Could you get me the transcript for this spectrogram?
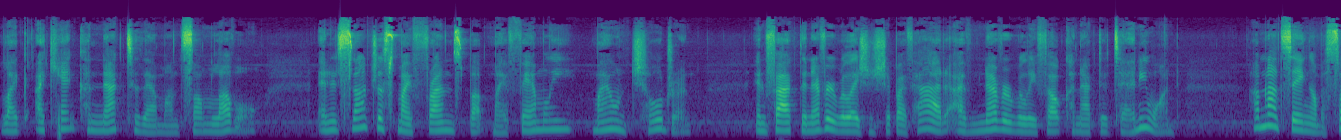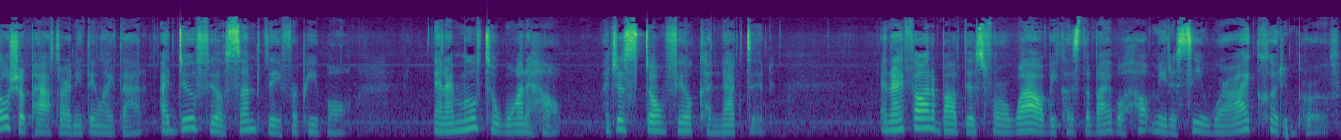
Like I can't connect to them on some level. And it's not just my friends, but my family, my own children. In fact, in every relationship I've had, I've never really felt connected to anyone. I'm not saying I'm a sociopath or anything like that. I do feel sympathy for people, and I move to want to help. I just don't feel connected. And I thought about this for a while because the Bible helped me to see where I could improve.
